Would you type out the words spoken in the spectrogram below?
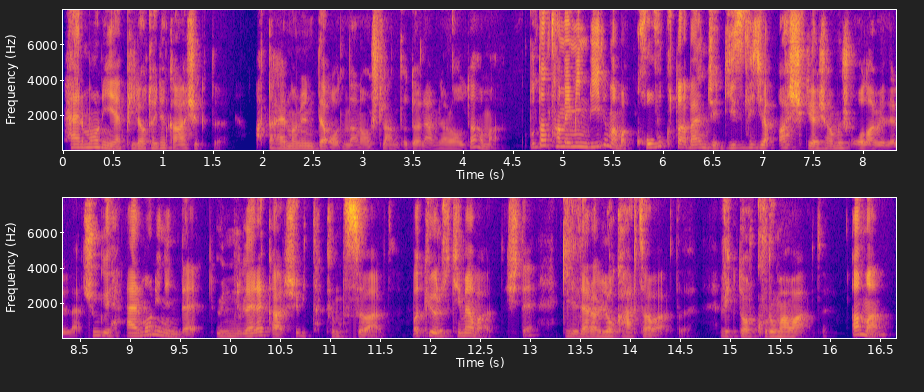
Hermione'ye platonik aşıktı. Hatta Hermione'nin de ondan hoşlandığı dönemler oldu ama Bundan tam emin değilim ama Kovuk da bence gizlice aşk yaşamış olabilirler. Çünkü Hermione'nin de ünlülere karşı bir takıntısı vardı. Bakıyoruz kime vardı işte. Gilderoy Lockhart'a vardı. Viktor Kurum'a vardı. Ama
